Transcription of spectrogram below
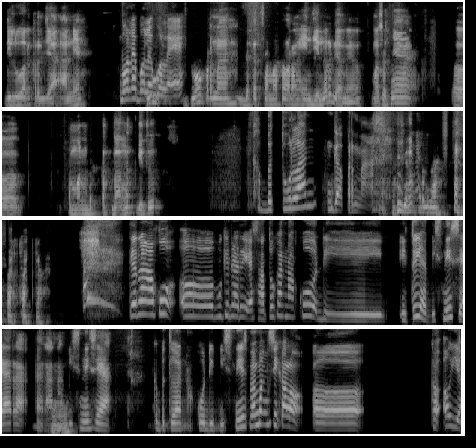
di luar kerjaan ya. Boleh, boleh, kamu, boleh. Kamu pernah deket sama seorang engineer gak, Mel? Maksudnya uh, teman deket banget gitu? Kebetulan nggak pernah. Nggak pernah. karena aku uh, mungkin dari S1 kan aku di itu ya bisnis ya ranah hmm. bisnis ya kebetulan aku di bisnis memang sih kalau uh, ke oh ya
